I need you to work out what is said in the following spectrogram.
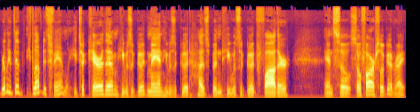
really did. He loved his family. He took care of them. He was a good man. He was a good husband. He was a good father, and so so far so good, right?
